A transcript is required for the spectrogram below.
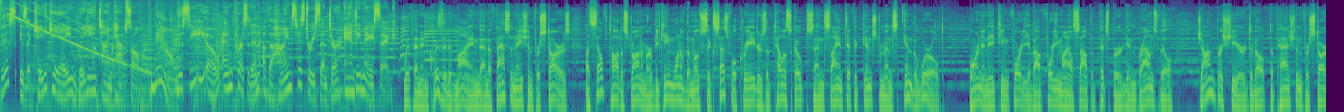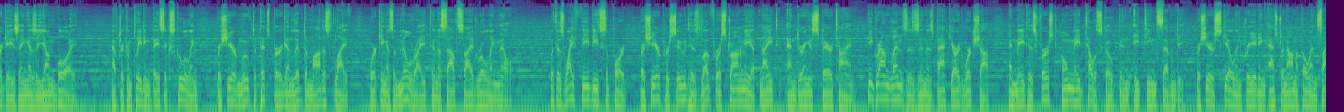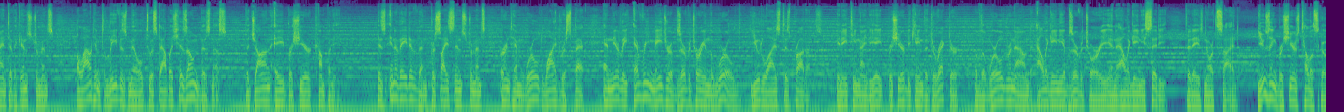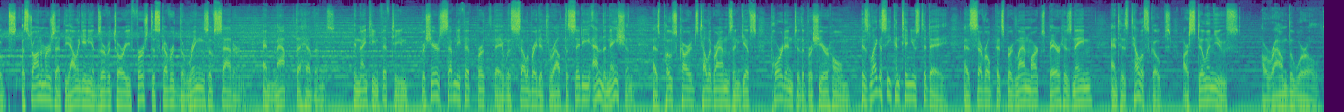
This is a KDKA radio time capsule. Now, the CEO and president of the Heinz History Center, Andy Masich. With an inquisitive mind and a fascination for stars, a self taught astronomer became one of the most successful creators of telescopes and scientific instruments in the world. Born in 1840, about 40 miles south of Pittsburgh in Brownsville, John Brashear developed a passion for stargazing as a young boy. After completing basic schooling, Brashear moved to Pittsburgh and lived a modest life, working as a millwright in a South Side rolling mill. With his wife Phoebe's support, Brashear pursued his love for astronomy at night and during his spare time. He ground lenses in his backyard workshop and made his first homemade telescope in 1870. Brashear's skill in creating astronomical and scientific instruments allowed him to leave his mill to establish his own business, the John A. Brashear Company. His innovative and precise instruments earned him worldwide respect, and nearly every major observatory in the world utilized his products. In 1898, Brashear became the director of the world renowned Allegheny Observatory in Allegheny City, today's North Side. Using Brashear's telescopes, astronomers at the Allegheny Observatory first discovered the rings of Saturn and mapped the heavens. In 1915, Brashear's 75th birthday was celebrated throughout the city and the nation as postcards, telegrams, and gifts poured into the Brashear home. His legacy continues today as several Pittsburgh landmarks bear his name and his telescopes are still in use around the world.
